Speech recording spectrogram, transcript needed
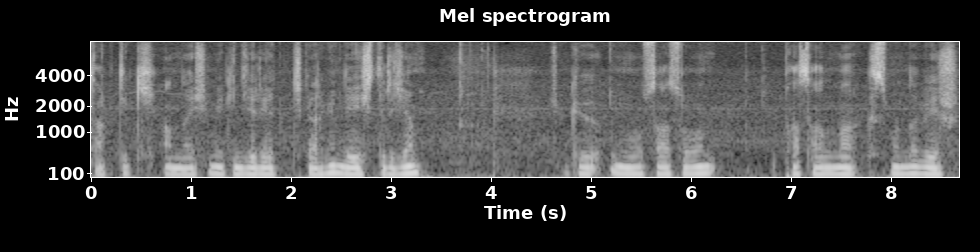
taktik anlayışımı ikinci yarıya çıkarken değiştireceğim. Çünkü Musa Sov'un pas alma kısmında bir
